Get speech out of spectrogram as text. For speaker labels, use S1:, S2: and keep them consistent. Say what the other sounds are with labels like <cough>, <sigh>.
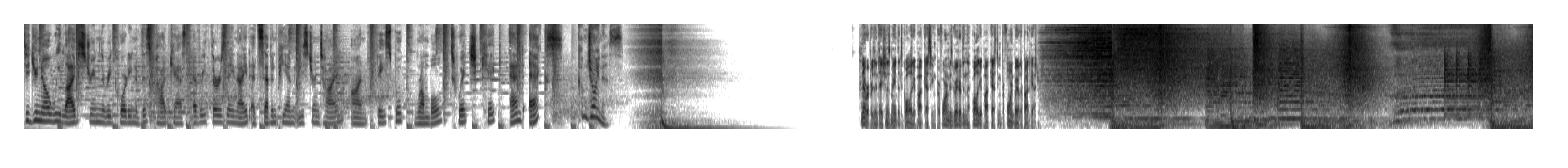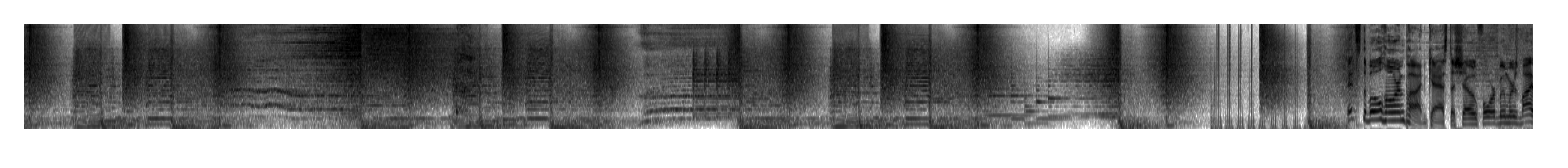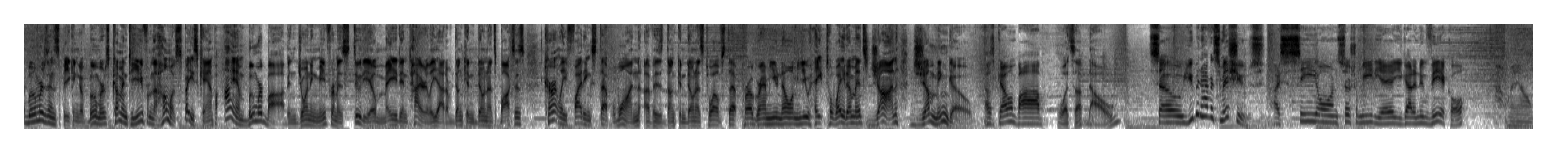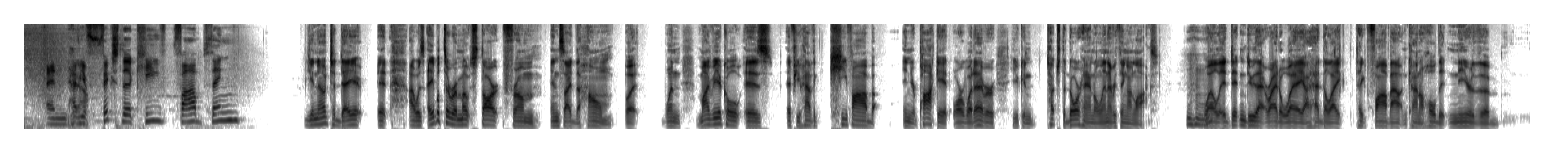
S1: Did you know we live stream the recording of this podcast every Thursday night at 7 p.m. Eastern Time on Facebook, Rumble, Twitch, Kick, and X? Come join us.
S2: No representation is made that the quality of podcasting performed is greater than the quality of podcasting performed by other podcasters. The Bullhorn Podcast, a show for boomers by boomers. And speaking of boomers, coming to you from the home of Space Camp, I am Boomer Bob. And joining me from his studio, made entirely out of Dunkin' Donuts boxes, currently fighting step one of his Dunkin' Donuts 12 step program. You know him, you hate to wait him. It's John Jamingo.
S3: How's it going, Bob?
S2: What's up, dog?
S3: So you've been having some issues. I see on social media you got a new vehicle,
S2: Well,
S3: and have
S2: Yeah.
S3: you fixed the key fob thing?
S2: you know today it, it i was able to remote start from inside the home but when my vehicle is if you have the key fob in your pocket or whatever you can touch the door handle and everything unlocks mm-hmm. well it didn't do that right away i had to like take fob out and kind of hold it near the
